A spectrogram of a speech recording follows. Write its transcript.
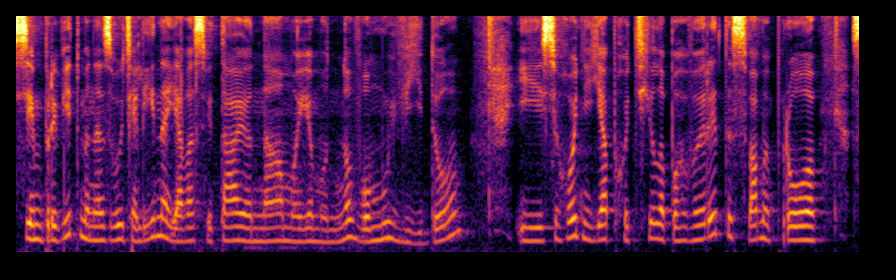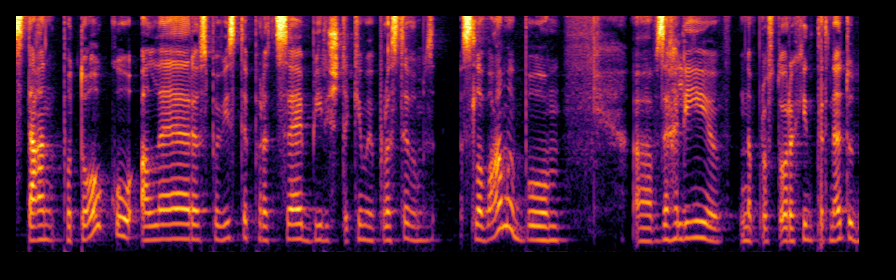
Всім привіт! Мене звуть Аліна. Я вас вітаю на моєму новому відео. І сьогодні я б хотіла поговорити з вами про стан потоку, але розповісти про це більш такими простими словами, бо е, взагалі на просторах інтернету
